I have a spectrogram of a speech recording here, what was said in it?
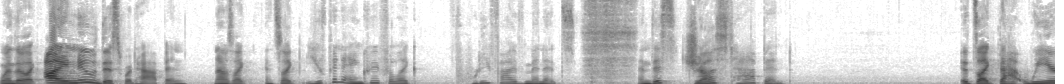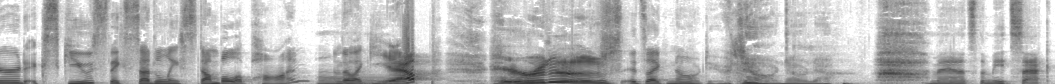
when they're like i knew this would happen and i was like it's like you've been angry for like 45 minutes and this just happened it's like that weird excuse they suddenly stumble upon and they're like oh. yep here it is. It's like no dude no no no. Man, it's the meat sack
